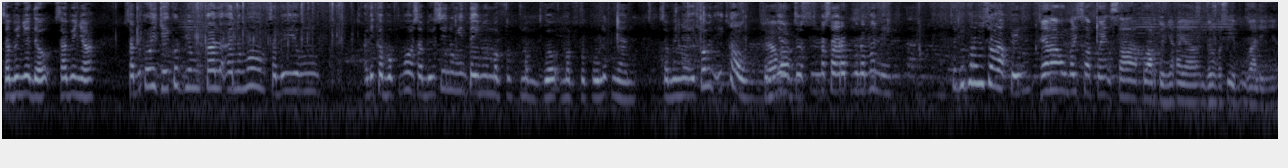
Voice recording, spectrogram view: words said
Sabi niya daw, sabi niya, sabi ko, "Uy, Jacob, yung kala ano mo, sabi yung alikabok mo, sabi ko, sinong hintayin mo magpu- mag, magpupulot niyan? Sabi niya, ikaw, ikaw. Sabi niya, Ako. "Diyos, nasa harap mo naman eh. Sabi ko naman sa akin, Kaya nga ako umalis sa, sa kwarto niya, kaya ganun kasi ugali niya.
